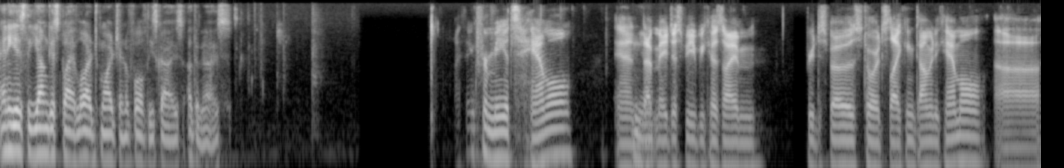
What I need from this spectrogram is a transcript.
And he is the youngest by a large margin of all of these guys, other guys. I think for me it's Hamel, and Yeah. that may just be because I'm predisposed towards liking Dominic Hamel. Uh,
